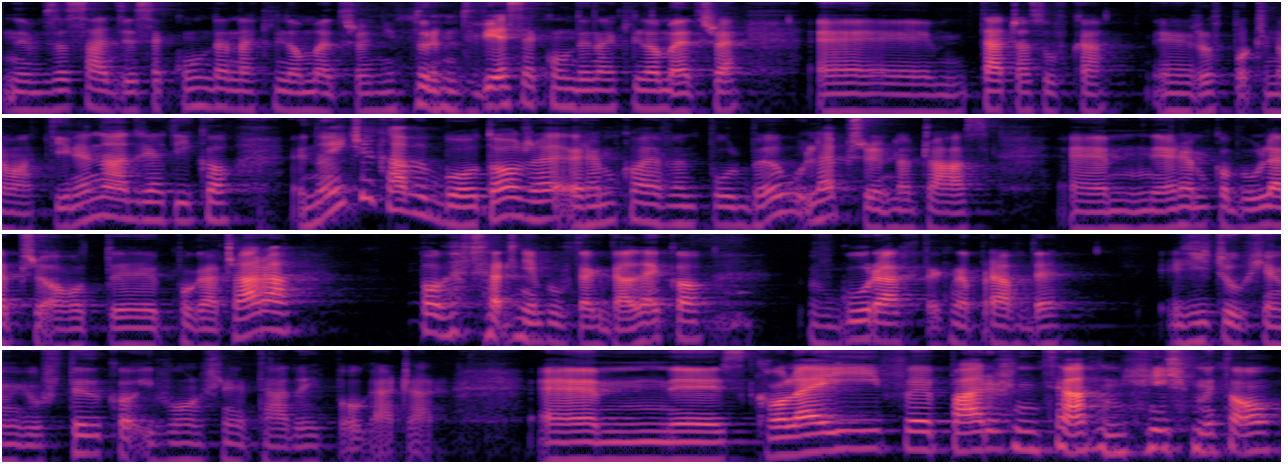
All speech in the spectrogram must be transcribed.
e, w zasadzie sekundę na kilometrze, niektórym dwie sekundy na kilometrze. Ta czasówka rozpoczynała Tirreno Adriatico. No i ciekawe było to, że Remco Evenpool był lepszy na czas. Remco był lepszy od Pogaczara. Pogaczar nie był tak daleko. W górach tak naprawdę liczył się już tylko i wyłącznie Tadej Pogaczar. Z kolei w Paryż-Nicanu mieliśmy tą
